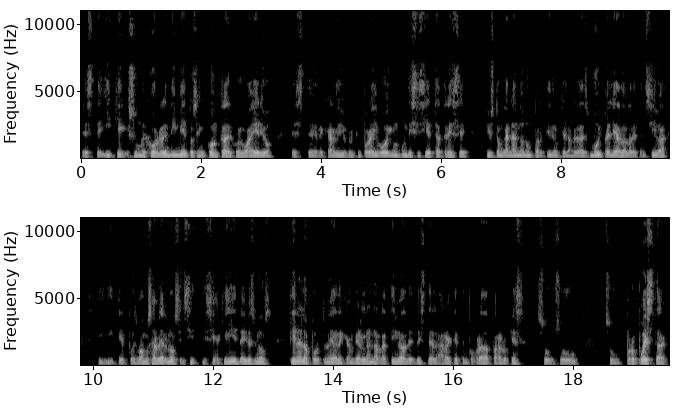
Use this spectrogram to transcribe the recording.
este, y que su mejor rendimiento es en contra del juego aéreo. Este, Ricardo, yo creo que por ahí voy, un, un 17 a 13, Houston ganando en un partido que la verdad es muy peleado a la defensiva y, que pues vamos a ver, ¿no? Si, si, si aquí Davis Mills tiene la oportunidad de cambiar la narrativa de, de este arranque de temporada para lo que es su, su, su propuesta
